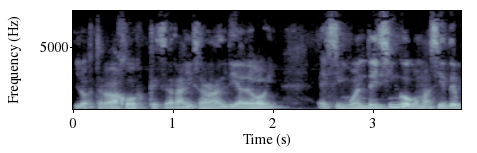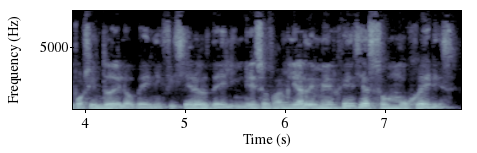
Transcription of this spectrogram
los trabajos que se realizaron al día de hoy. El 55,7% de los beneficiarios del ingreso familiar de emergencia son mujeres,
